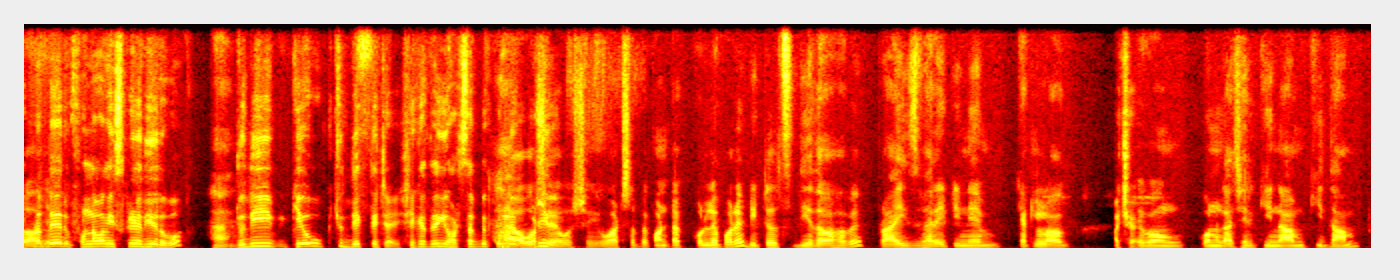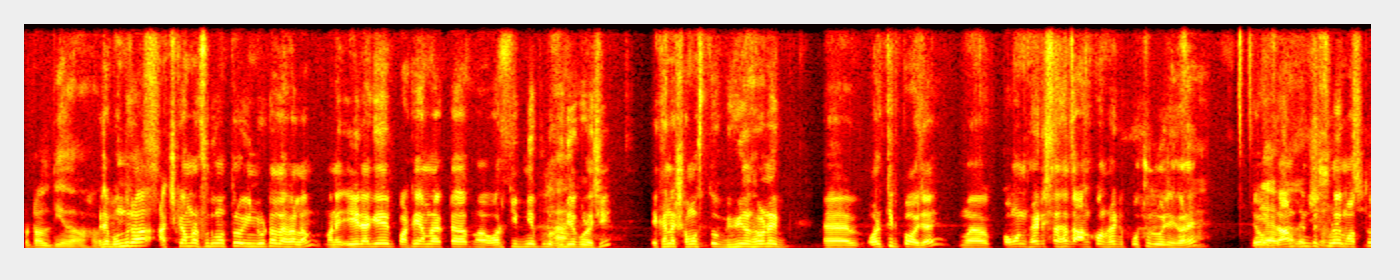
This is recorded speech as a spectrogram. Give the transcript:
আপনাদের ফোন নাম্বার আমি স্ক্রিনে দিয়ে দেবো। হ্যাঁ। যদি কেউ কিছু দেখতে চায় সেক্ষেত্রে কি হোয়াটসঅ্যাপে করলে হ্যাঁ অবশ্যই? অবশ্যই। হোয়াটসঅ্যাপে কন্ট্যাক্ট করলে পরে ডিটেলস দিয়ে দেওয়া হবে। প্রাইস ভ্যারাইটি নেম ক্যাটালগ আচ্ছা। এবং কোন গাছের কি নাম কি দাম টোটাল দিয়ে দেওয়া হবে। আচ্ছা বন্ধুরা আজকে আমরা শুধুমাত্র ইন্ডোরটা দেখালাম। মানে এর আগের পার্টে আমরা একটা অর্কিড নিয়ে পুরো হ্যাঁ। ভিডিও করেছি। এখানে সমস্ত বিভিন্ন ধরনের অর্কিড পাওয়া যায়। কমন ভ্যারাইটির সাথে সাথে আনকমন ভ্যারাইটি প্রচুর রয়েছে এখানে। হ্যাঁ। এবং দাম কিন্তু শুরু হয় মাত্র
